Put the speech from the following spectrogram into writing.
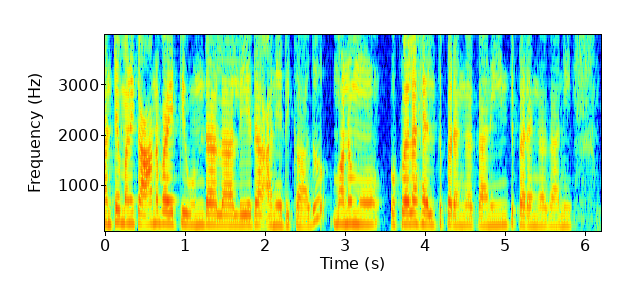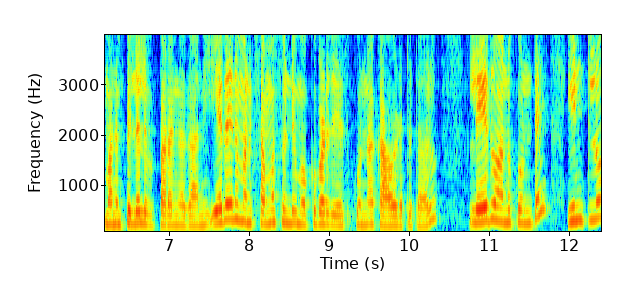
అంటే మనకి ఆనవాయితీ ఉండాలా లేదా అనేది కాదు. మనము ఒకవేళ హెల్త్ పరంగా కానీ ఇంటి పరంగా కానీ మనం పిల్లల పరంగా కానీ ఏదైనా మనకు సమస్య ఉండి మొక్కుబడి చేసుకున్నా కావడెత్తుతారు. లేదు అనుకుంటే ఇంట్లో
